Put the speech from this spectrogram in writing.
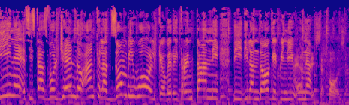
andine si sta svolgendo anche la zombie walk, ovvero i 30 anni di Dylan Dog e quindi è una... la stessa cosa.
